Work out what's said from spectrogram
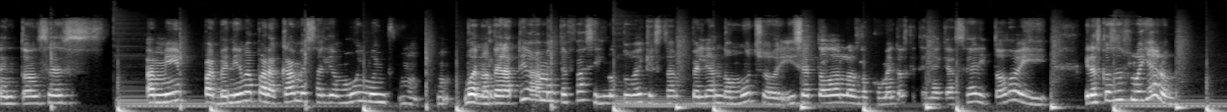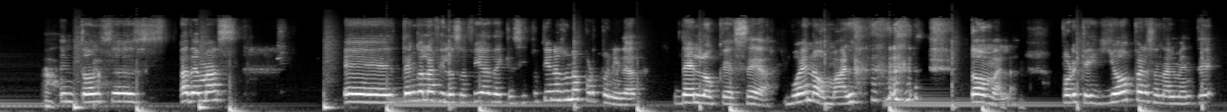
Entonces, a mí para venirme para acá me salió muy, muy, bueno, relativamente fácil. No tuve que estar peleando mucho. Hice todos los documentos que tenía que hacer y todo y, y las cosas fluyeron. Entonces, además, eh, tengo la filosofía de que si tú tienes una oportunidad de lo que sea, buena o mala, tómala. Porque yo personalmente,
